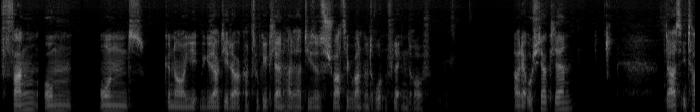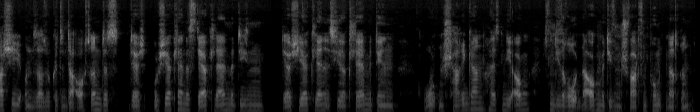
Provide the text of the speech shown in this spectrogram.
Fangen um und Genau, je, wie gesagt, jeder Akatsuki-Clan hat, hat dieses schwarze Gewand mit roten Flecken drauf. Aber der Uchiha-Clan, da ist Itachi und Sasuke sind da auch drin. Das, der Uchiha-Clan ist der Clan mit diesen. Der Uchiha-Clan ist dieser Clan mit den roten Sharingan, heißen die Augen. Das sind diese roten Augen mit diesen schwarzen Punkten da drin.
